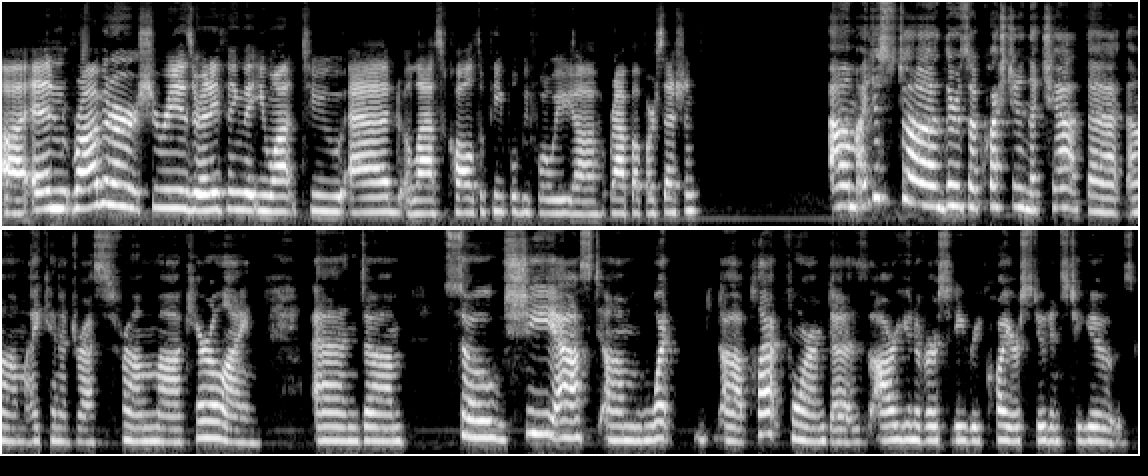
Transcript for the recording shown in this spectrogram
Uh, and Robin or Cherie, is there anything that you want to add, a last call to people before we uh, wrap up our session? Um, I just, uh, there's a question in the chat that um, I can address from uh, Caroline. And um, so she asked, um, what uh, platform does our university require students to use?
